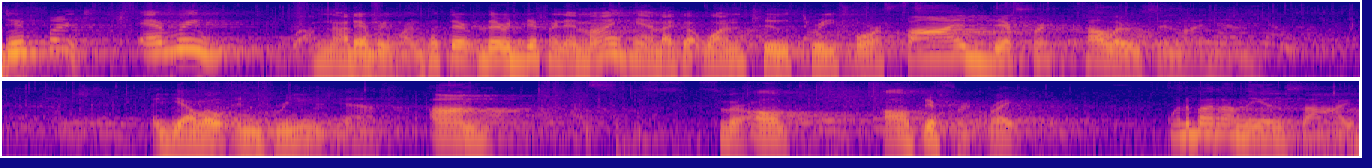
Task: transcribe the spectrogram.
Different. Every, well, not everyone, but they're, they're different. In my hand, I got one, two, three, four, five different colors in my hand. Yellow and green, yeah. Um, so they're all, all different, right? What about on the inside?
